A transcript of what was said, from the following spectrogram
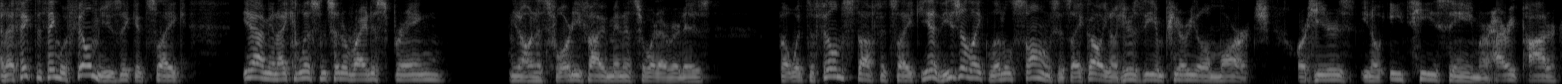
and I think the thing with film music, it's like, yeah, I mean, I can listen to the Rite of Spring, you know, and it's forty five minutes or whatever it is. But with the film stuff, it's like, yeah, these are like little songs. It's like, oh, you know, here's the Imperial March, or here's, you know, E.T.'s theme, or Harry Potter.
